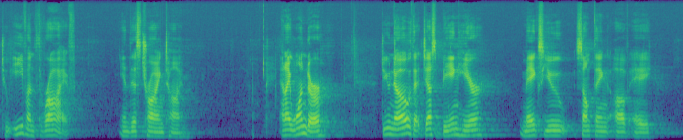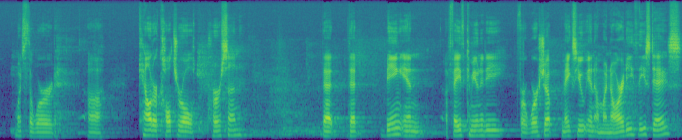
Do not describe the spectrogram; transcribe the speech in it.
to even thrive in this trying time. And I wonder do you know that just being here makes you something of a, what's the word? Uh, countercultural person, that, that being in a faith community for worship makes you in a minority these days.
